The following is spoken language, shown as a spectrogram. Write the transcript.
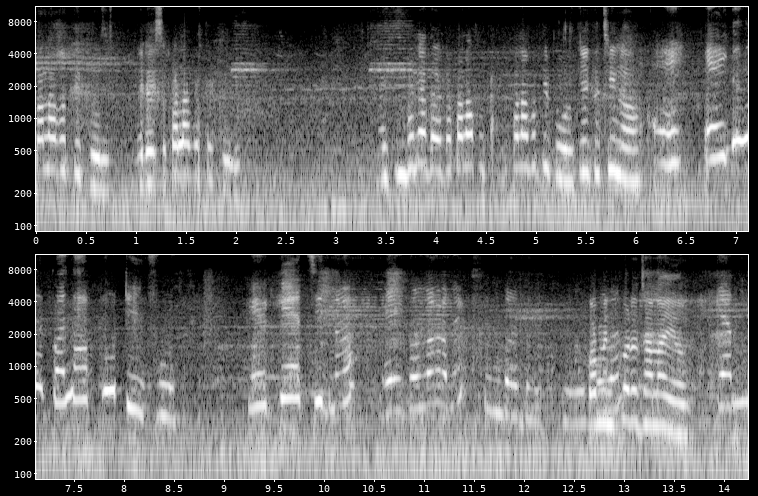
কলাবতী ফুল এটা হচ্ছে কলাবতী ফুল। বলে দাও এটা কলাবতী কলাবতী ফুল কে কি চিনো? এই- এইগুলো কলাপুটি ফুল। কে কে ছিল? এইগুলো অনেক সুন্দর কমেন্ট করে জানাইও কেমন?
